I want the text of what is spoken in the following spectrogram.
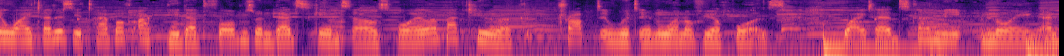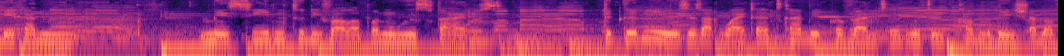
A whitehead is a type of acne that forms when dead skin cells, oil, and bacteria trapped within one of your pores. Whiteheads can be annoying and they can may seem to develop on worse times. The good news is that whiteheads can be prevented with a combination of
